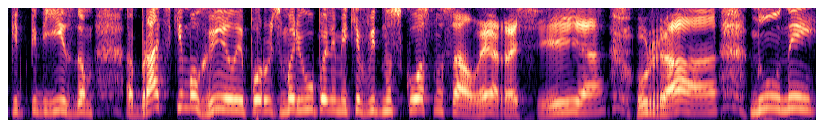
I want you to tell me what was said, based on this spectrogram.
під під'їздом, е, братські могили поруч з Маріуполем, які видно з космоса, але Росія, ура! Ну, не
